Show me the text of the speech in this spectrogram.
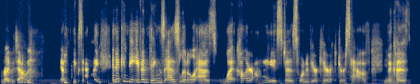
write it down. Yeah, exactly. And it can be even things as little as what color eyes does one of your characters have? Yeah. Because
